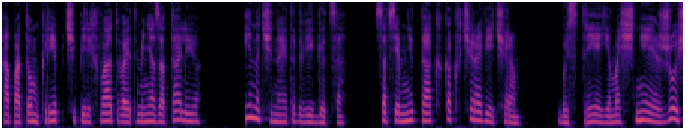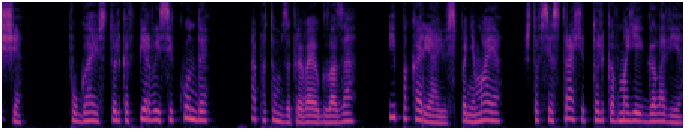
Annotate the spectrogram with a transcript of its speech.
А потом крепче перехватывает меня за талию и начинает двигаться. Совсем не так, как вчера вечером. Быстрее, мощнее, жестче. Пугаюсь только в первые секунды, а потом закрываю глаза и покоряюсь, понимая, что все страхи только в моей голове.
